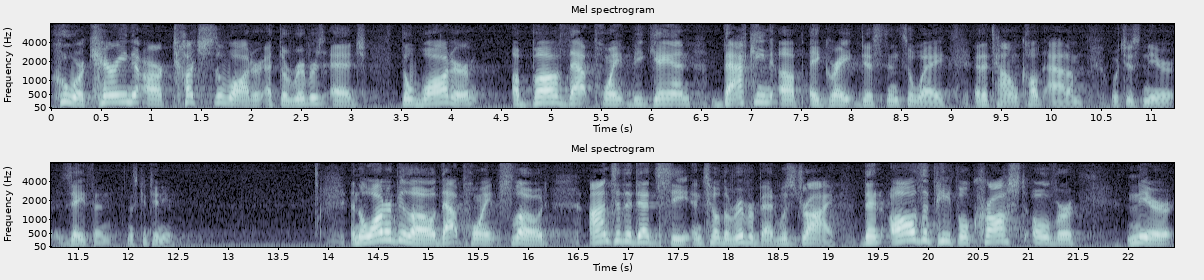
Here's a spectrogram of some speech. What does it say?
who were carrying the ark touched the water at the river's edge, the water above that point began backing up a great distance away at a town called Adam, which is near Zarethan. Let's continue. And the water below that point flowed onto the Dead Sea until the riverbed was dry. Then all the people crossed over near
